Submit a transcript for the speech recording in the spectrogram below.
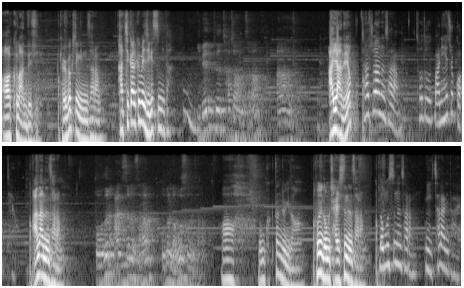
아 그건 안 되지. 결벽증 있는 사람. 같이 깔끔해지겠습니다. 이벤트 자주 하는 사람, 안 하는 사람. 아예 안 해요? 자주 하는 사람. 저도 많이 해줄 것 같아요. 안 하는 사람. 돈을 안 쓰는 사람, 돈을 너무 쓰는 사람. 아 너무 극단적이다. 돈을 너무 잘 쓰는 사람. 너무 쓰는 사람이 차라리 나아요.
